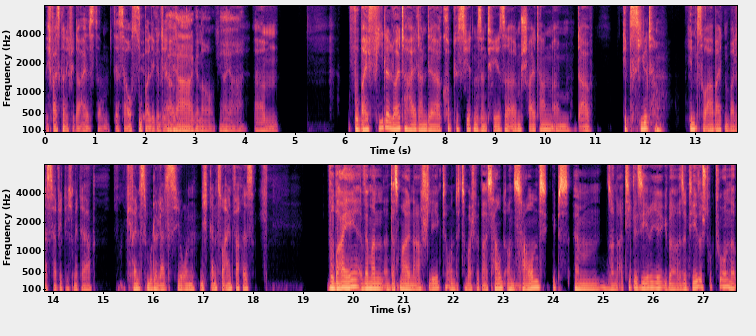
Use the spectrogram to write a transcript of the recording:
ich weiß gar nicht, wie der heißt. Ähm, der ist ja auch super legendär. Ja, also. genau. Ja, ja. Ähm, wobei viele Leute halt an der komplizierten Synthese ähm, scheitern, ähm, da gezielt hinzuarbeiten, weil das ja wirklich mit der Frequenzmodulation nicht ganz so einfach ist. Wobei, wenn man das mal nachschlägt und zum Beispiel bei Sound on Sound gibt es ähm, so eine Artikelserie über Synthesestrukturen, da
